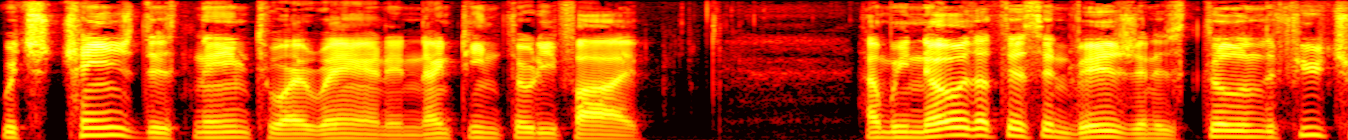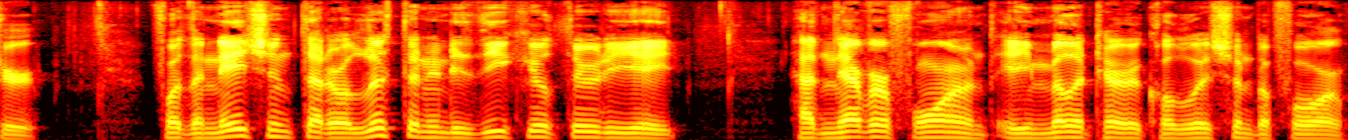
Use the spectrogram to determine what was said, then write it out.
which changed its name to Iran in 1935 and we know that this invasion is still in the future, for the nations that are listed in Ezekiel 38 have never formed a military coalition before.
